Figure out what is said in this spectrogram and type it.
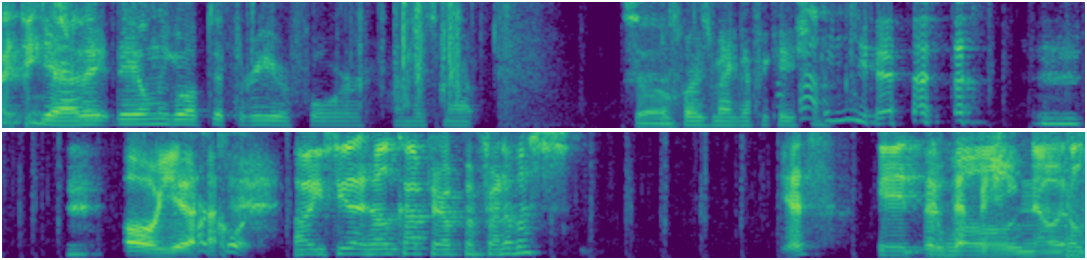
I think. Yeah, they, they only go up to three or four on this map So. as far as magnification. yeah. Oh yeah. Hardcore. Oh, you see that helicopter up in front of us? Yes. It, it will machine? no. It'll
